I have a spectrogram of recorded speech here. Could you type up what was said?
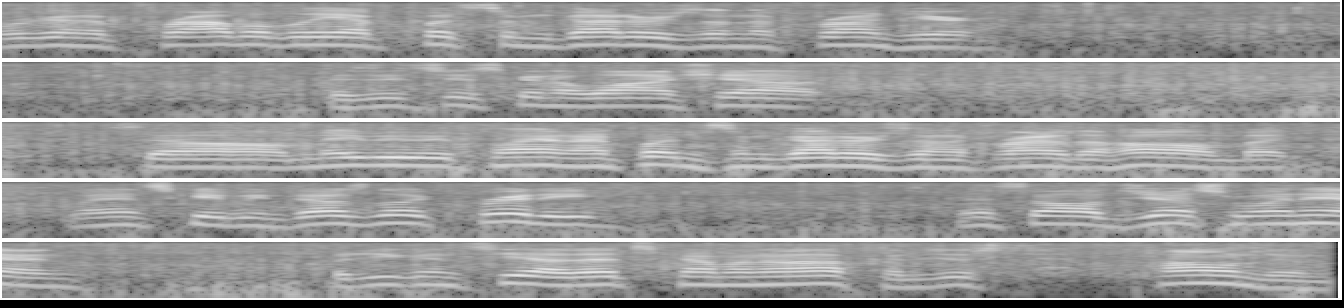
we're going to probably have to put some gutters on the front here because it's just going to wash out. So maybe we plan on putting some gutters on the front of the home, but landscaping does look pretty. This all just went in, but you can see how that's coming off and just pounding,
